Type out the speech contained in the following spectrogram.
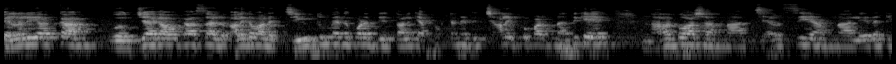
పిల్లల యొక్క ఉద్యోగ అవకాశాలు అలాగే వాళ్ళ జీవితం మీద కూడా దీని తాలూకు ఎఫెక్ట్ అనేది చాలా ఎక్కువ పడుతుంది. అందుకే నరఘోష అన్న జెల్సీ అన్న లేదంటే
